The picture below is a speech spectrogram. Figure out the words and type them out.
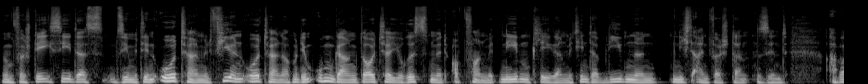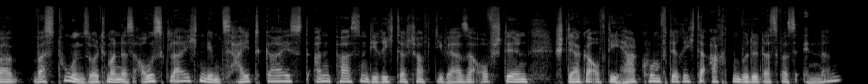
Nun verstehe ich Sie, dass Sie mit den Urteilen, mit vielen Urteilen, auch mit dem Umgang deutscher Juristen mit Opfern, mit Nebenklägern, mit Hinterbliebenen nicht einverstanden sind. Aber was tun? Sollte man das ausgleichen, dem Zeitgeist anpassen, die Richterschaft diverser aufstellen, stärker auf die Herkunft der Richter achten? Würde das was ändern?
